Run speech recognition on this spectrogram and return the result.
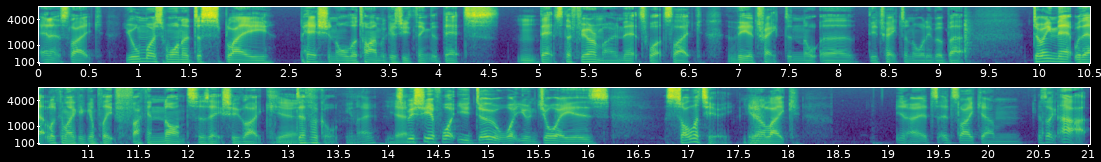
and it's like you almost want to display passion all the time because you think that that's that's the pheromone. That's what's like the attractant, uh, the attractant or whatever. But doing that without looking like a complete fucking nonce is actually like Yeah. difficult, you know. Yeah. Especially if what you do or what you enjoy is solitary. You know, like you know, it's it's like um, it's like art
